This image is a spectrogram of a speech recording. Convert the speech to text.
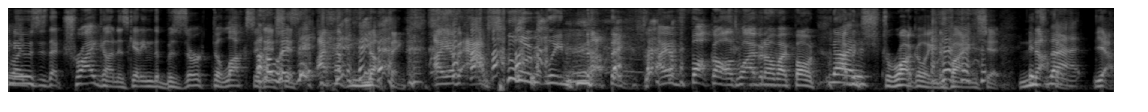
like, news is that Trigun is getting the Berserk Deluxe Oh, edition. is it? I have nothing. I have absolutely nothing. I have fuck all. That's why I've been on my phone. I've been struggling to find shit. Nothing. that. Yeah.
